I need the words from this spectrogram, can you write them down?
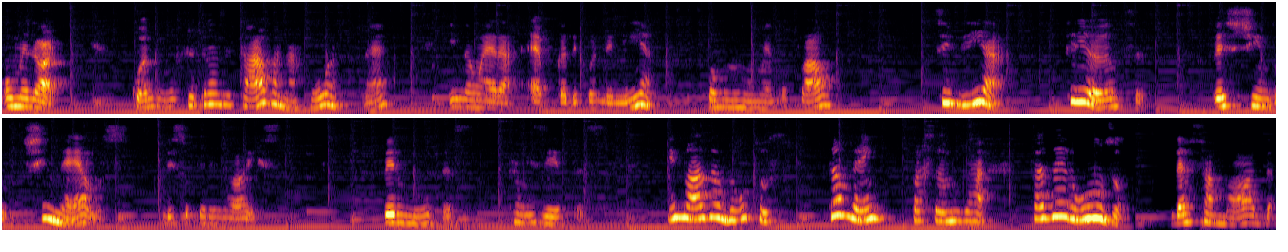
ou melhor, quando você transitava na rua, né, e não era época de pandemia, como no momento atual, se via crianças, vestindo chinelos de super-heróis, bermudas, camisetas. E nós adultos também passamos a fazer uso dessa moda.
